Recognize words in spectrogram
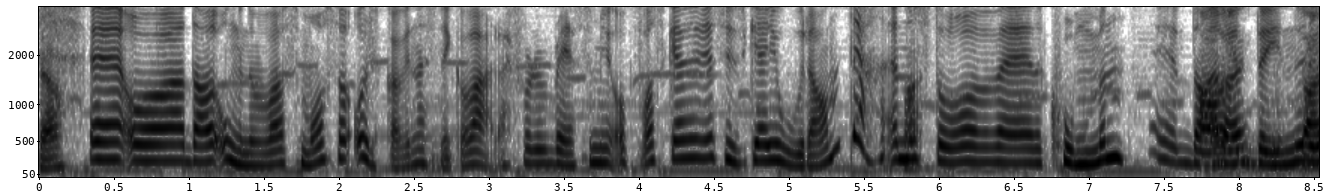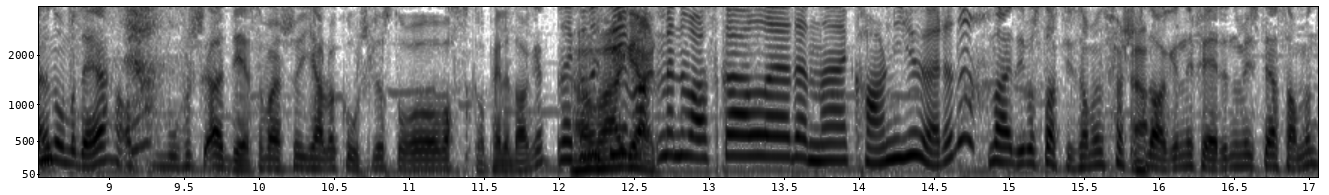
Ja. Eh, og da ungene var små, så orka vi nesten ikke å være der, for det ble så mye oppvask. Jeg, jeg syns ikke jeg gjorde annet jeg, enn Nei. å stå ved kummen døgnet da, Nei, nei, døgnet det er jo noe med det. At hvorfor er det som er så jævla koselig å stå og vaske opp hele dagen? Det Ja, du si, hva, men hva skal eh, denne karen gjøre, da? Nei, de må snakke sammen første Ja. dagen i ferien hvis de er sammen.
